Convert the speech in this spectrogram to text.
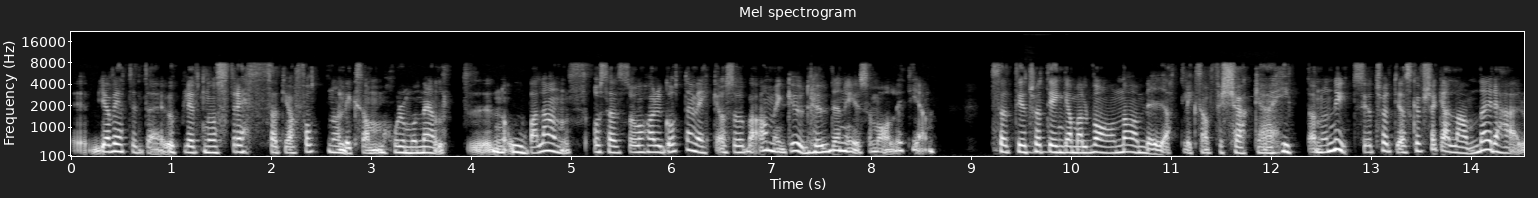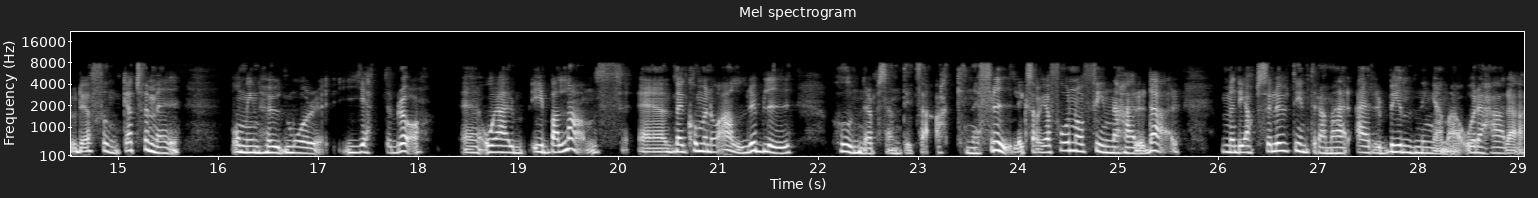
eh, jag vet inte, upplevt någon stress, att jag har fått någon liksom hormonellt eh, någon obalans och sen så har det gått en vecka och så bara, ja ah, men gud, huden är ju som vanligt igen. Så att jag tror att det är en gammal vana av mig att liksom försöka hitta något nytt. Så jag tror att jag ska försöka landa i det här och det har funkat för mig. Och min hud mår jättebra eh, och är i balans. Eh, den kommer nog aldrig bli hundraprocentigt aknefri. Liksom. Jag får nog finna här och där. Men det är absolut inte de här ärrbildningarna och det här eh,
